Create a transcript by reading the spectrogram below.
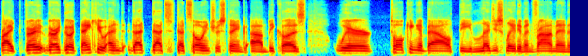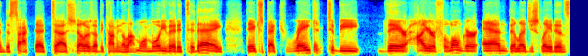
Right. Very, very good. Thank you. And that that's that's so interesting um, because we're talking about the legislative environment and the fact that uh, sellers are becoming a lot more motivated today. They expect rate to be there higher for longer, and the legislative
